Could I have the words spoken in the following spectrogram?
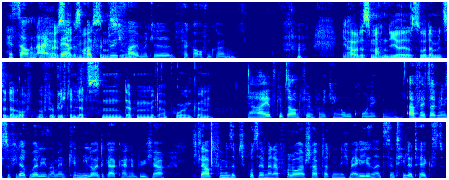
Hättest du auch in einem ja, halt Werbespot halt für Durchfallmittel so. verkaufen können. Ja, aber das machen die ja so, damit sie dann auch noch wirklich den letzten Deppen mit abholen können. Ja, jetzt gibt's auch einen Film von die Känguru-Chroniken. Aber vielleicht sollten wir nicht so viel darüber lesen. Am Ende kennen die Leute gar keine Bücher. Ich glaube, 75% meiner Followerschaft hatten nicht mehr gelesen als den Teletext.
